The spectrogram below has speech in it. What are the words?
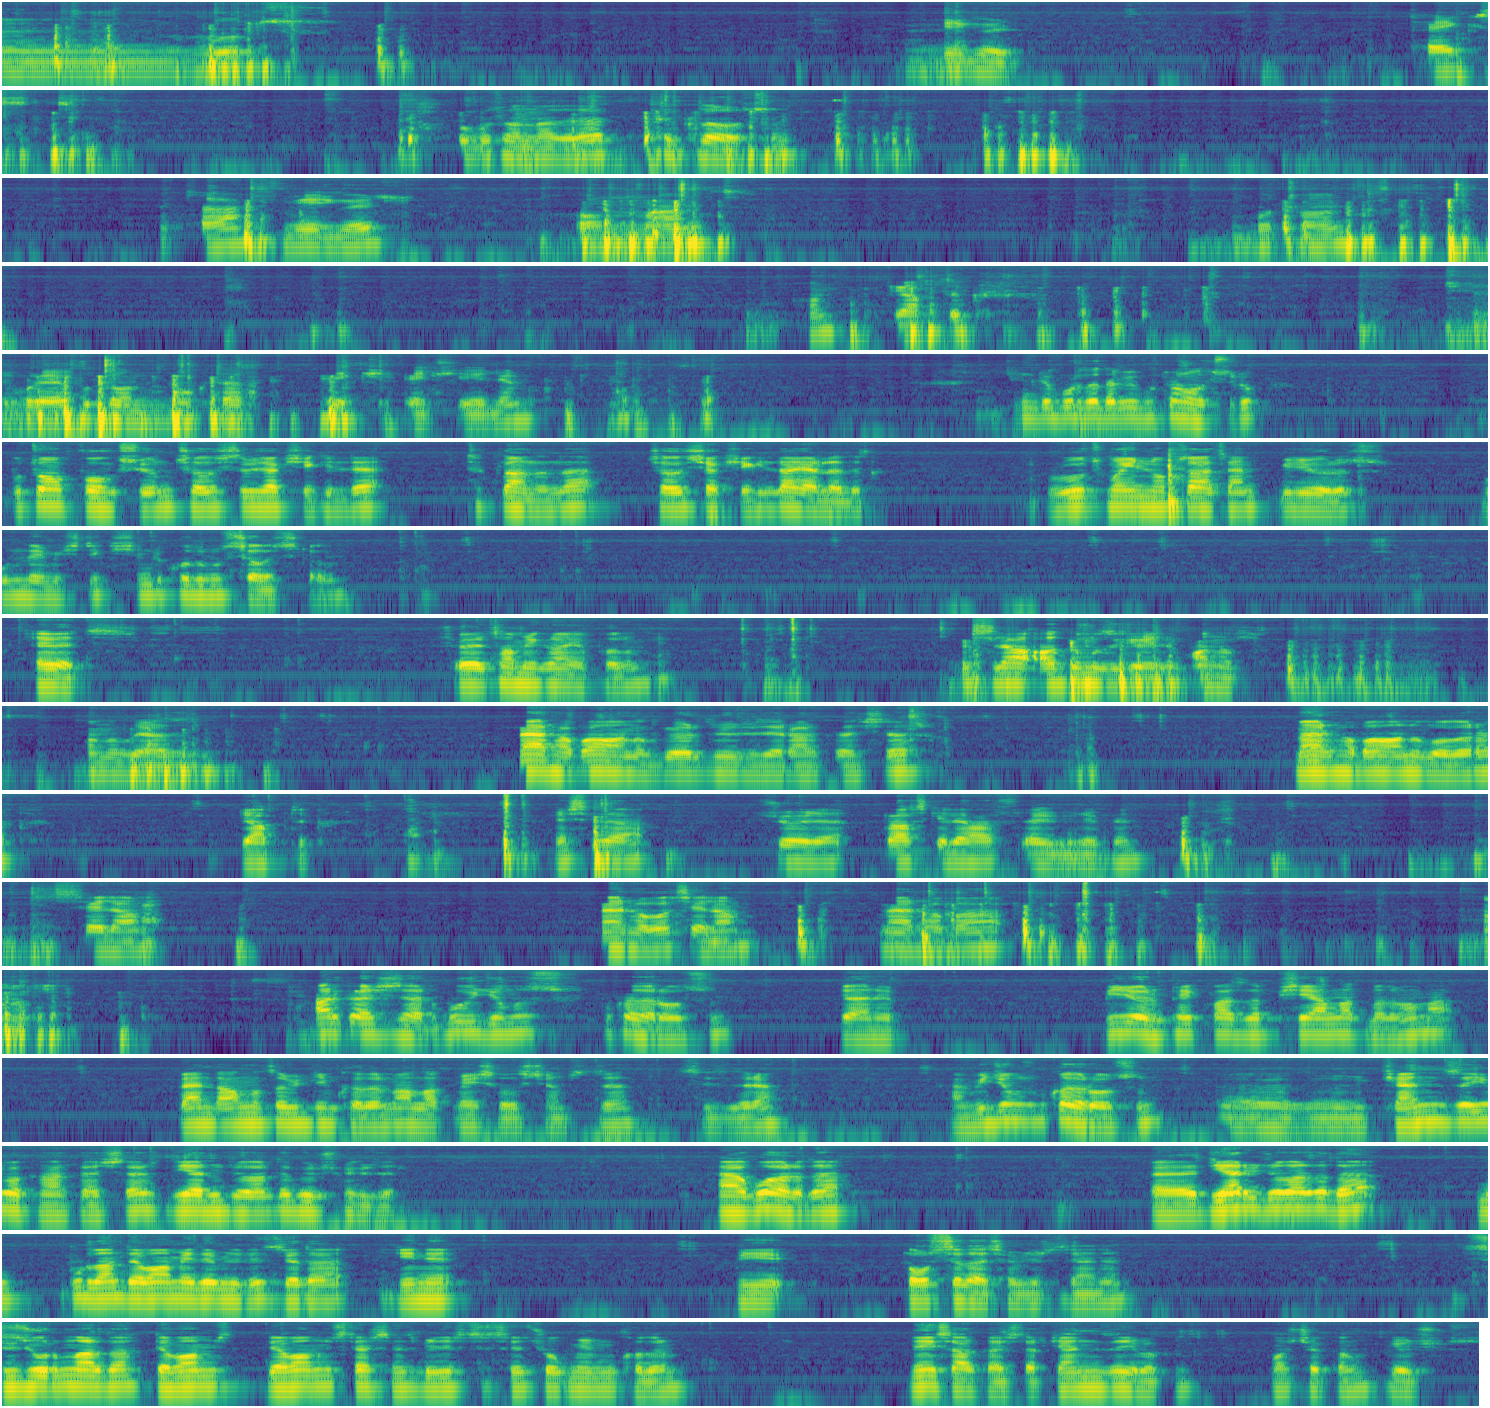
eee, root virgül text bu butonun adı da tıkla olsun. Nokta virgül command buton yaptık. Buraya buton nokta ek ekleyelim. Şimdi burada da bir buton oluşturup buton fonksiyonunu çalıştıracak şekilde tıklandığında çalışacak şekilde ayarladık. Root main nokta zaten biliyoruz. Bunu demiştik. Şimdi kodumuzu çalıştıralım. Evet. Şöyle tam ekran yapalım. Mesela adımızı girelim. Anıl. Anıl yazdım. Merhaba Anıl. Gördüğünüz üzere arkadaşlar. Merhaba Anıl olarak yaptık. Mesela şöyle rastgele harfler verelim. Selam. Merhaba selam. Merhaba. Anıl. Arkadaşlar bu videomuz bu kadar olsun. Yani biliyorum pek fazla bir şey anlatmadım ama ben de anlatabildiğim kadarını anlatmaya çalışacağım size sizlere. Yani videomuz bu kadar olsun. Ee, kendinize iyi bakın arkadaşlar. Diğer videolarda görüşmek üzere. Ha bu arada e, diğer videolarda da bu, buradan devam edebiliriz ya da yeni bir dosya da açabiliriz yani. Siz yorumlarda devam devamını isterseniz belirtirseniz çok memnun kalırım. Neyse arkadaşlar kendinize iyi bakın. Hoşçakalın. Görüşürüz.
